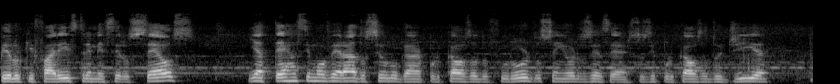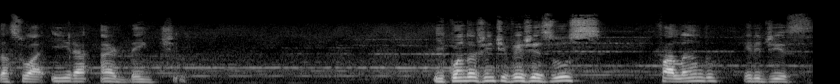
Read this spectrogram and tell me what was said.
Pelo que farei estremecer os céus, e a terra se moverá do seu lugar por causa do furor do Senhor dos Exércitos e por causa do dia da sua ira ardente. E quando a gente vê Jesus falando, ele diz:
